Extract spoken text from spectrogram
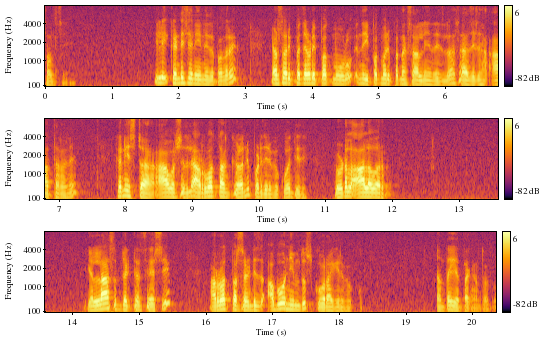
ಸಲ್ಲಿಸಿ ಇಲ್ಲಿ ಕಂಡೀಷನ್ ಏನಿದೆಪ್ಪ ಅಂದರೆ ಎರಡು ಸಾವಿರದ ಇಪ್ಪತ್ತೆರಡು ಇಪ್ಪತ್ತ್ಮೂರು ಇಂದ ಇಪ್ಪತ್ತ್ಮೂರು ಇಪ್ಪತ್ನಾಲ್ಕು ಸಾಲಿನಿಂದ ಸಹ ಆ ಥರನೇ ಕನಿಷ್ಠ ಆ ವರ್ಷದಲ್ಲಿ ಅರವತ್ತು ಅಂಕಗಳನ್ನು ಪಡೆದಿರಬೇಕು ಅಂತಿದೆ. ಟೋಟಲ್ ಆಲ್ ಓವರ್ ಎಲ್ಲ ಸಬ್ಜೆಕ್ಟನ್ನು ಸೇರಿಸಿ ಅರವತ್ತು ಪರ್ಸೆಂಟೇಜ್ ಅಬೋ ನಿಮ್ಮದು ಸ್ಕೋರ್ ಆಗಿರಬೇಕು ಅಂತ ಇರ್ತಕ್ಕಂಥದ್ದು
